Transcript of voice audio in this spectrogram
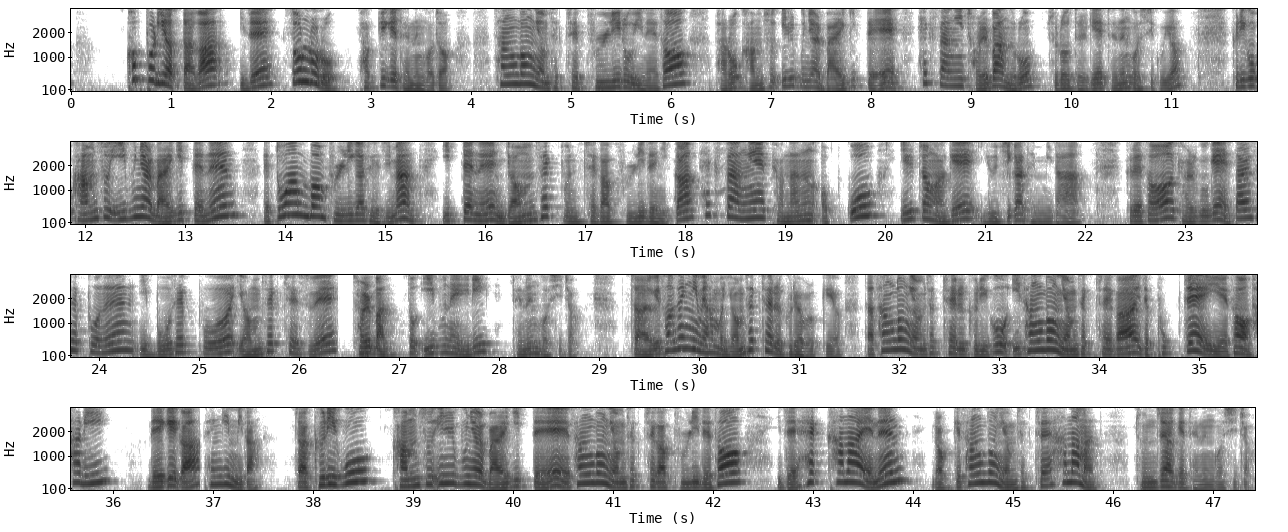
커플이었다가 이제 솔로로 바뀌게 되는 거죠. 상동 염색체 분리로 인해서 바로 감수 1분열 말기 때에 핵상이 절반으로 줄어들게 되는 것이고요. 그리고 감수 2분열 말기 때는 또 한 번 분리가 되지만 이때는 염색 분체가 분리되니까 핵상의 변화는 없고 일정하게 유지가 됩니다. 그래서 결국에 딸세포는 이 모세포의 염색체수의 절반 또 2분의 1이 되는 것이죠. 자, 여기 선생님이 한번 염색체를 그려볼게요. 자, 상동 염색체를 그리고 이 상동 염색체가 이제 복제에 의해서 살이 4개가 생깁니다. 자, 그리고 감수 1분열 말기 때에 상동 염색체가 분리돼서 이제 핵 하나에는 이렇게 상동 염색체 하나만 존재하게 되는 것이죠.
